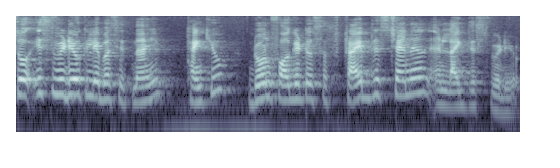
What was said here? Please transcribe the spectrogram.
सो so, इस वीडियो के लिए बस इतना ही। Thank you don't forget to subscribe this channel and like this video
